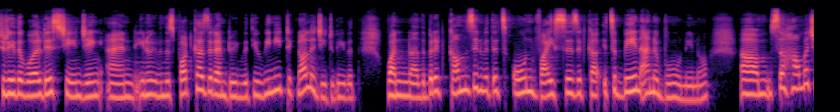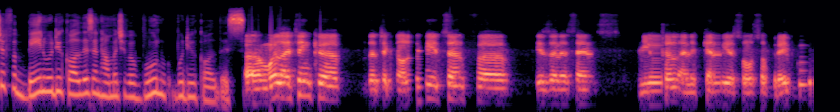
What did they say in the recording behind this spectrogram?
today the world is changing and you know even this podcast that i'm doing with you we need technology to be with one another but it comes in with its own vices. It it's a bane and a boon you know. Um, so how much of a bane would you call this and how much of a boon would you call this? Uh, well i think uh, the technology itself uh is in a sense neutral and it can be a source of great good,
